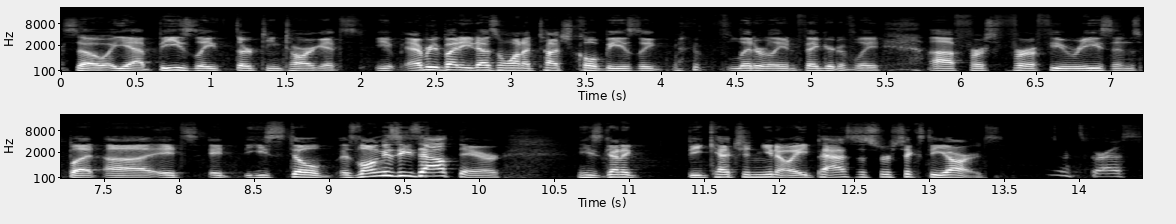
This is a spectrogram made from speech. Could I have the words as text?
So yeah, Beasley, thirteen targets. Everybody doesn't want to touch Cole Beasley, literally and figuratively, uh, for for a few reasons. But uh, it's it he's still as long as he's out there, he's gonna be catching you know eight passes for sixty yards. That's gross.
